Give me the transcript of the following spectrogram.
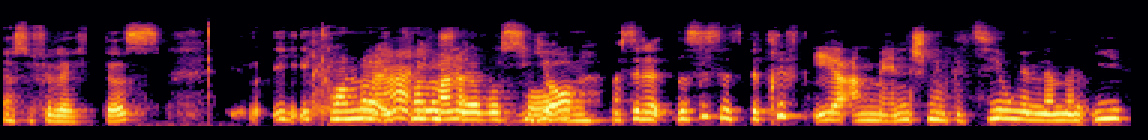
Also vielleicht das. Ich, ich kann da, Ja, ich kann ich da meine, schwer was sagen. Ja, weißt du, das ist jetzt, betrifft eher an Menschen in Beziehungen, denn wenn ich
